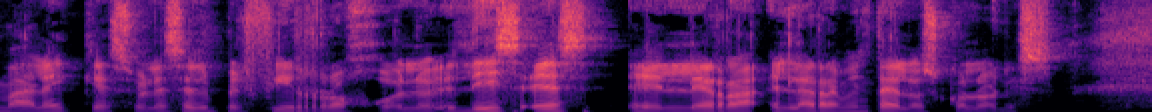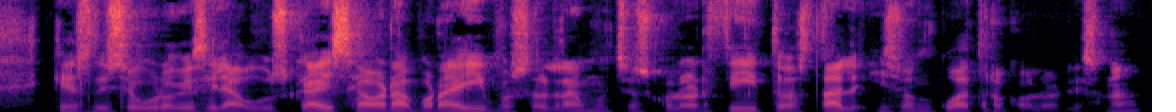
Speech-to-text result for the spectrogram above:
¿Vale? Que suele ser el perfil rojo. El DIS es la herramienta de los colores, que estoy seguro que si la buscáis ahora por ahí, pues saldrán muchos colorcitos, tal, y son cuatro colores, ¿no?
